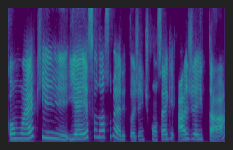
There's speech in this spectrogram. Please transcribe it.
Como é que. E é esse o nosso mérito, a gente consegue ajeitar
